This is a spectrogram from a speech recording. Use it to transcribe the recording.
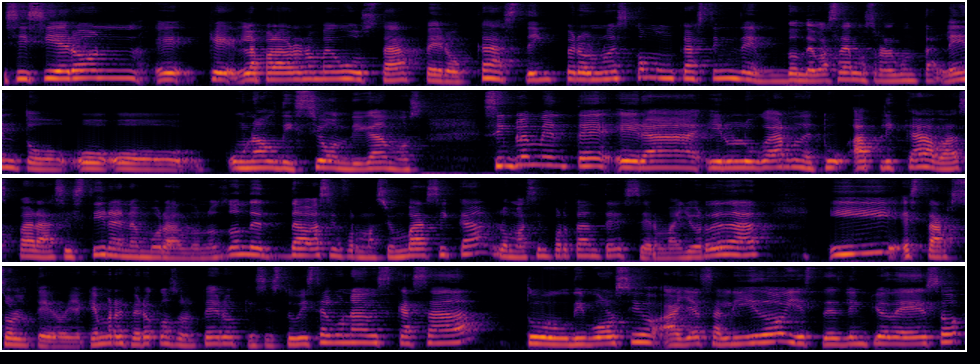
se hicieron, eh, que la palabra no me gusta, pero casting, pero no es como un casting de donde vas a demostrar algún talento o, o una audición, digamos Simplemente era ir a un lugar donde tú aplicabas para asistir a enamorándonos, donde dabas información básica, lo más importante, ser mayor de edad y estar soltero. ¿Y a qué me refiero con soltero? Que si estuviste alguna vez casada, tu divorcio haya salido y estés limpio de eso,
